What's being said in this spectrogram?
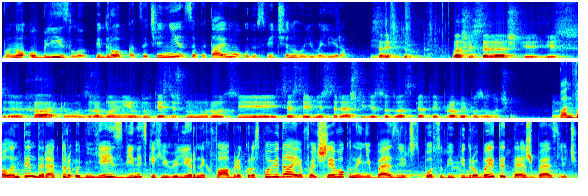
воно облізло. Підробка це чи ні? Запитаємо у досвідченого ювеліра. Це не підробка. Ваші сережки із е, Харкова зроблені в 2000 році, і це срібні сережки 925 проби позолочені. Пан Валентин, директор однієї з вінницьких ювелірних фабрик, розповідає, фальшивок нині безліч, способів підробити теж безліч.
